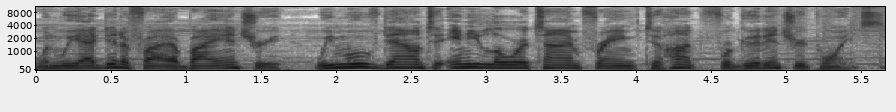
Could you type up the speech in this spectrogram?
when we identify a buy entry, we move down to any lower time frame to hunt for good entry points.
